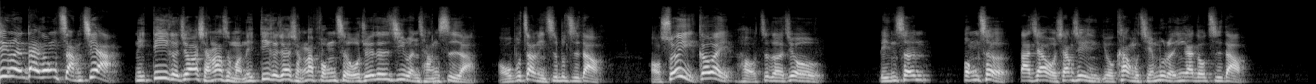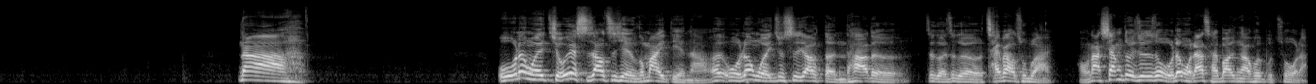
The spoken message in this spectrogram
晶圆代工涨价，你第一个就要想到什么？你第一个就要想到封测，我觉得这是基本常识啊。我不知道你知不知道。好，所以各位，好，这个就铃声封测，大家我相信有看我节目的应该都知道。那我认为九月十号之前有个卖点啊，呃，我认为就是要等它的这个这个财报出来。好，那相对就是说，我认为它财报应该会不错啦。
